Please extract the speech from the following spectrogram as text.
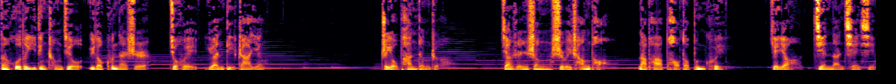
但获得一定成就，遇到困难时就会原地扎营。只有攀登者，将人生视为长跑，哪怕跑到崩溃，也要艰难前行。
